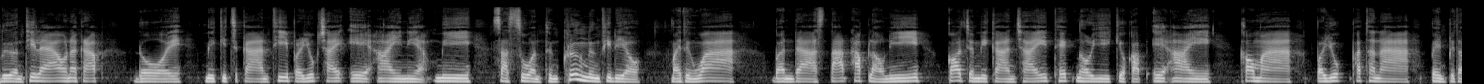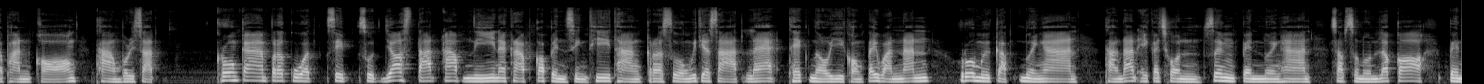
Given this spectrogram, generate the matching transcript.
เดือนที่แล้วนะครับ โดยมีกิจการที่ประยุกต์ใช้ AI เนี่ยมีสัดส่วนถึงครึ่งหนึ่งทีเดียว หมายถึงว่าบรรดาสตาร์ทอัพเหล่านี้ก็จะมีการใช้เทคโนโลยีเกี่ยวกับ AI เข้ามาประยุกต์พัฒนาเป็นผลิตภัณฑ์ของทางบริษัท โครงการประกวด 10 สุดยอดสตาร์ทอัพนี้นะครับ ก็เป็นสิ่งที่ทางกระทรวงวิทยาศาสตร์ และเทคโนโลยีของไต้หวันนั้น ร่วมมือกับหน่วยงานทางด้านเอกชน ซึ่งเป็นหน่วยงานสนับสนุนแล้วก็เป็น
